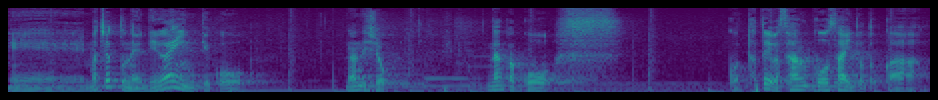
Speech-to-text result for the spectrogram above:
えー、まあ、ちょっとねデザインってこうなんでしょうなんかこうこう例えば参考サイトとか、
